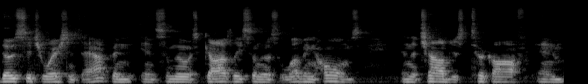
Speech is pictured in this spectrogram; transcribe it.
those situations to happen in some of those godly, some of those loving homes, and the child just took off, and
